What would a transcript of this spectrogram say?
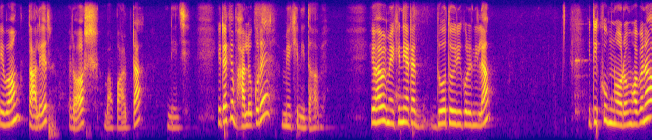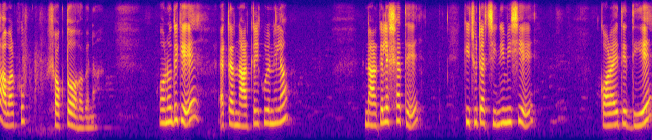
এবং তালের রস বা পাল্পটা নিয়েছি। এটাকে ভালো করে মেখে নিতে হবে। এভাবে মেখে নিয়ে একটা ডো তৈরি করে নিলাম। এটি খুব নরম হবে না, আবার খুব শক্তও হবে না। অন্যদিকে একটা নারকেল করে নিলাম। নারকেলের সাথে কিছুটা চিনি মিশিয়ে কড়াইতে দিয়ে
